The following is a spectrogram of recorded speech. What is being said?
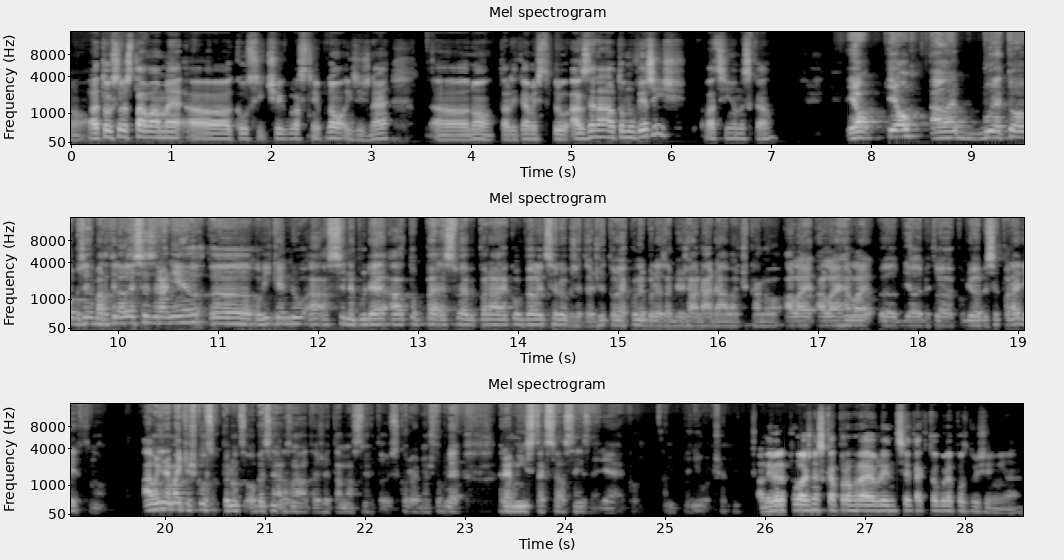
No, ale to už se dostáváme uh, kousíček vlastně, no i když ne, uh, no, talika mistrů. Arsenal, tomu věříš, Vacíňo, dneska? Jo, jo, ale bude to, protože Martinelli se zranil uh, o víkendu a asi nebude a to PSV vypadá jako velice dobře, takže to jako nebude za mě žádná dávačka, no, ale, ale hele, měli by to, jako, měli by si poradit, no. A oni nemají těžkou skupinu, co obecně Arsenal, takže tam vlastně to je skoro jedno, že to bude remíz, tak se vlastně nic neděje, jako tam není o čem. A Liverpool až dneska prohraje v Linci, tak to bude pozdvižení, ne?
